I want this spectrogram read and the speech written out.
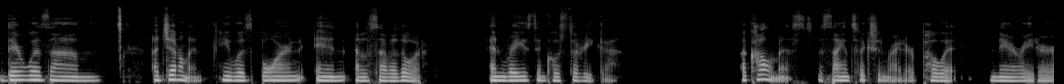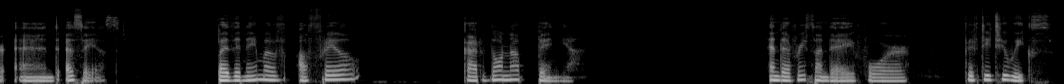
There was um, a gentleman. He was born in El Salvador and raised in Costa Rica. A columnist, a science fiction writer, poet, narrator, and essayist by the name of Alfredo Cardona Peña. And every Sunday for 52 weeks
